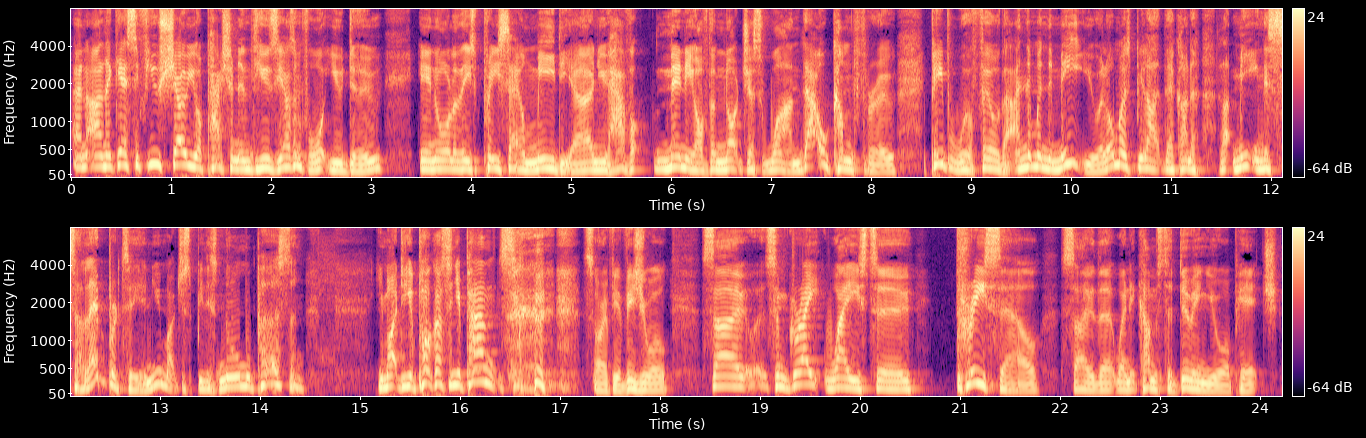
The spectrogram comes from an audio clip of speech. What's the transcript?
And, and I guess if you show your passion and enthusiasm for what you do in all of these pre sale media and you have many of them, not just one, that will come through. People will feel that. And then when they meet you, it'll almost be like they're kind of like meeting this celebrity and you might just be this normal person. You might do your podcast in your pants. Sorry if you're visual. So, some great ways to pre sell so that when it comes to doing your pitch,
